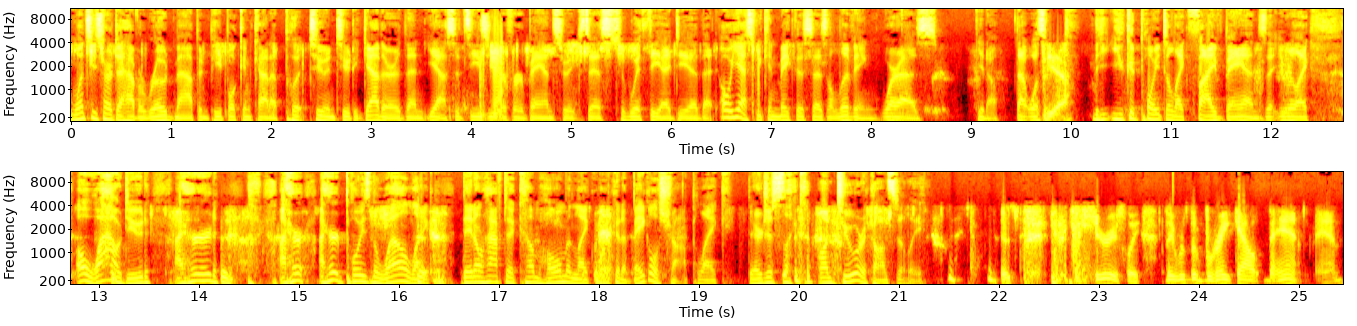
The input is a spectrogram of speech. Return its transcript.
once you start to have a roadmap and people can kind of put two and two together, then yes, it's easier for bands to exist with the idea that oh yes, we can make this as a living. Whereas, you know, that wasn't. Yeah. You could point to like five bands that you were like, oh wow, dude, I heard, I heard, I heard Poison the Well. Like they don't have to come home and like work at a bagel shop. Like they're just like on tour constantly. Seriously, they were the breakout band, man.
